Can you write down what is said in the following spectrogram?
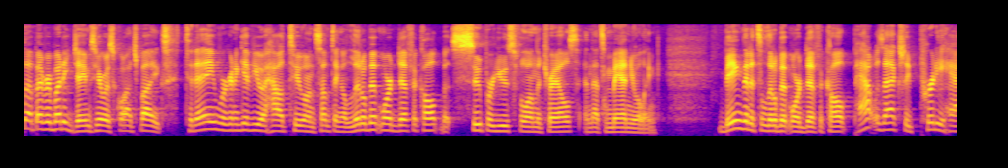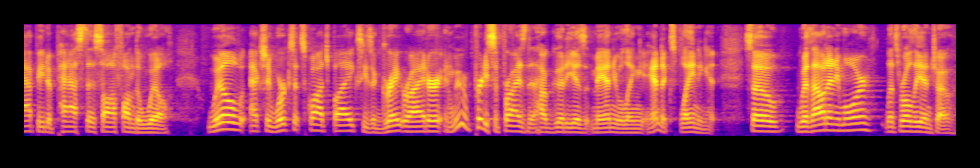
up everybody? James here with Squatch Bikes. Today we're going to give you a how-to on something a little bit more difficult but super useful on the trails and that's manualing. Being that it's a little bit more difficult, Pat was actually pretty happy to pass this off on to Will. Will actually works at Squatch Bikes, he's a great rider, and we were pretty surprised at how good he is at manualing and explaining it. So without any more, let's roll the intro.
